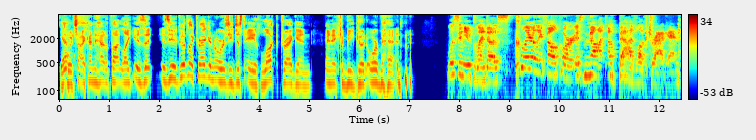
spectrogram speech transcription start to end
Yeah, Which I kind of had a thought like, is it is he a good luck dragon or is he just a luck dragon and it can be good or bad? Listen, you Glindas. Clearly Falcor is not a bad luck dragon.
